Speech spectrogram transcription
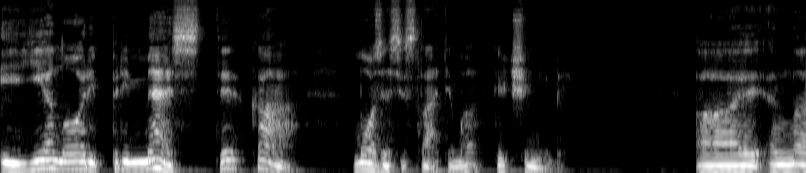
jie nori primesti ką? Mozės įstatymą krikščionybei. Na,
